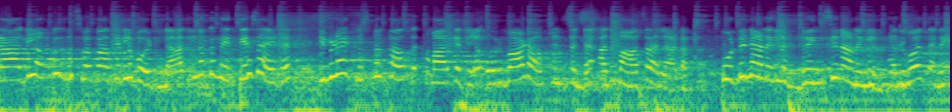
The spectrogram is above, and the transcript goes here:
പ്രാഗിലൊക്കെ ക്രിസ്മസ് മാർക്കറ്റിൽ പോയിട്ടുണ്ട്. അതിൽ നിന്നൊക്കെ വ്യത്യസ്തമായിട്ട് ഇവിടെ ക്രിസ്മസ് മാർക്കറ്റിൽ ഒരുപാട് ഓപ്ഷൻസ് ഉണ്ട്. അത് മാത്രമല്ല കേട്ടോ. ഫുഡിനാണെങ്കിലും ഡ്രിങ്ക്സിനാണെങ്കിലും അതുപോലെ തന്നെ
